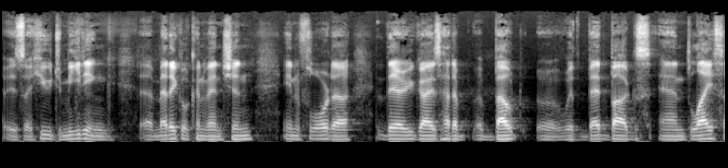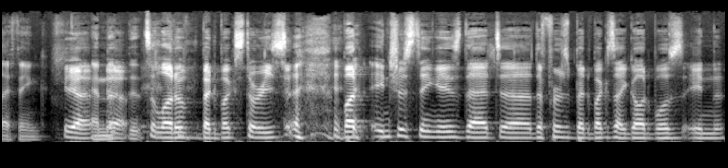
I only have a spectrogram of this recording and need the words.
is a huge meeting, a medical convention in Florida. There, you guys had a, a bout uh, with bed bugs and lice, I think. Yeah, and yeah. The, the it's a lot of bed bug stories. but interesting is that uh, the first bed bugs I got was in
